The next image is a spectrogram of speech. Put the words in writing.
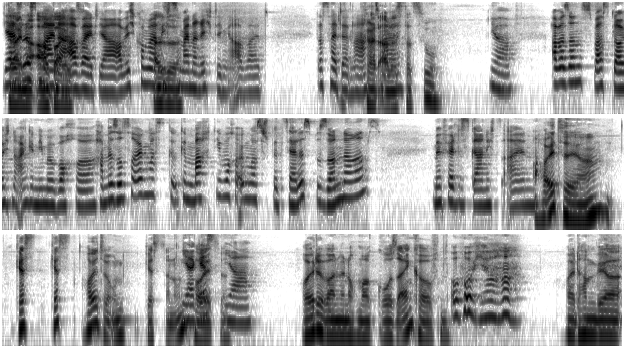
ja, deine es ist Arbeit. meine Arbeit, ja. Aber ich komme ja nicht Also- zu meiner richtigen Arbeit. Das ist halt der Nachteil. Gehört alles dazu. Ja. Aber sonst war es, glaube ich, eine angenehme Woche. Haben wir sonst noch irgendwas ge gemacht die Woche? Irgendwas Spezielles, Besonderes? Mir fällt es gar nichts ein. Heute, ja. Gest, gest, heute und gestern und ja, heute. gest ja. Heute waren wir noch mal groß einkaufen. Oh ja. Heute haben wir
